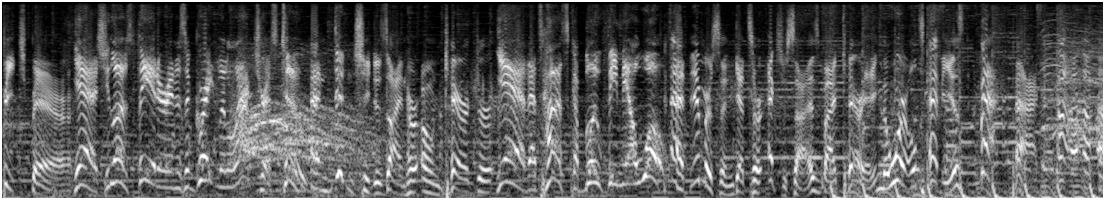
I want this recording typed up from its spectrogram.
Beach Bear. Yeah, she loves theater and is a great little actress, too. And didn't she design her own character? Yeah, that's Husk, a blue female wolf. And Emerson gets her exercise by carrying the world's heaviest backpack. Hey,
